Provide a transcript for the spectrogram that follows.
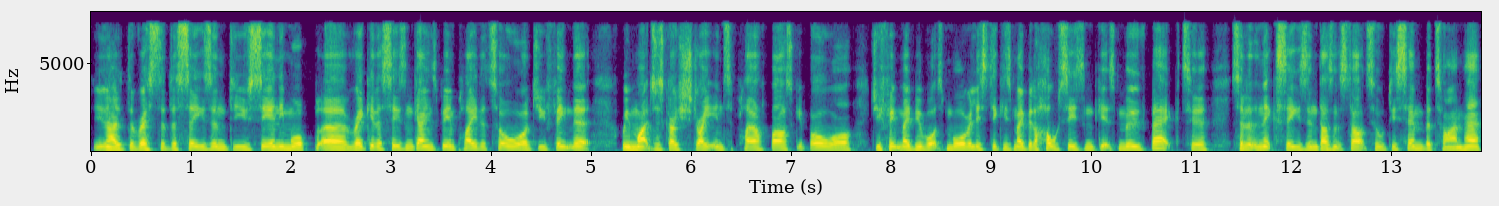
you know the rest of the season? Do you see any more uh, regular season games being played at all, or do you think that we might just go straight into playoff basketball, or do you think maybe what's more realistic is maybe the whole season gets moved back to so that the next season doesn't start till December time? How,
